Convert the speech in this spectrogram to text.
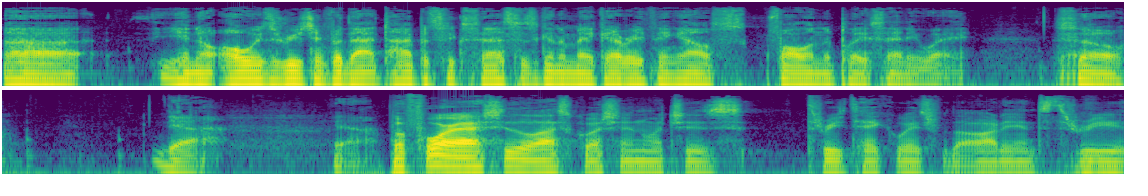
uh, you know, always reaching for that type of success is going to make everything else fall into place anyway. So, yeah, yeah. Before I ask you the last question, which is three takeaways for the audience, three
